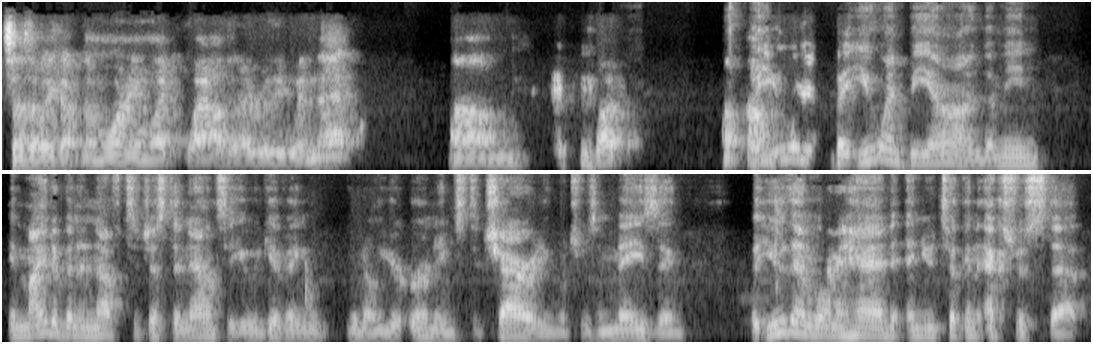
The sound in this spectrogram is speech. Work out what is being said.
Sometimes I wake up in the morning I'm like, wow, did I really win that? Um, but um, but you went, but you went beyond. I mean, it might have been enough to just announce that you were giving you know your earnings to charity, which was amazing. But you then went ahead and you took an extra step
